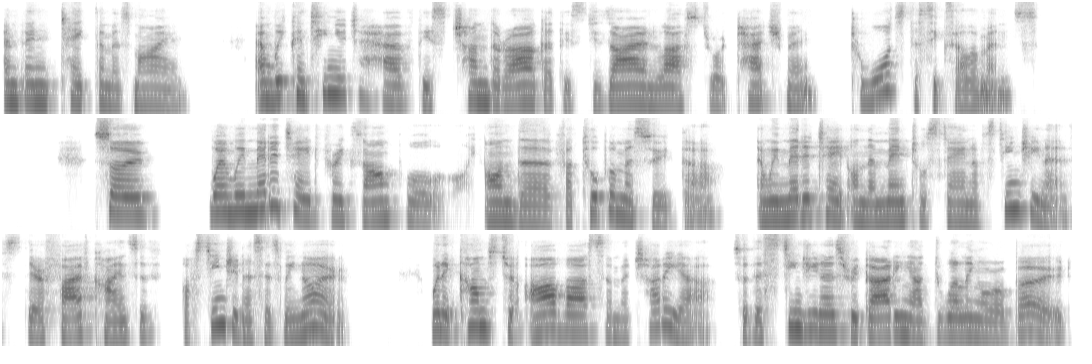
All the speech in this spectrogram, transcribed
and then take them as mine. And we continue to have this chandaraga, this desire and lust or attachment towards the six elements. So when we meditate, for example, on the Vatupama Sutta, and we meditate on the mental stain of stinginess, there are five kinds of, of stinginess, as we know. When it comes to avasa macharya, so the stinginess regarding our dwelling or abode,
